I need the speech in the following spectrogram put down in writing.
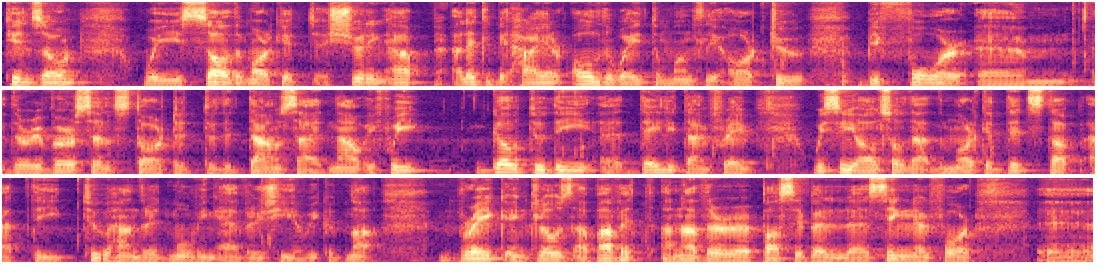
kill zone we saw the market shooting up a little bit higher all the way to monthly R2 before um, the reversal started to the downside. Now if we go to the uh, daily time frame we see also that the market did stop at the 200 moving average here. We could not break and close above it. Another possible uh, signal for uh,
